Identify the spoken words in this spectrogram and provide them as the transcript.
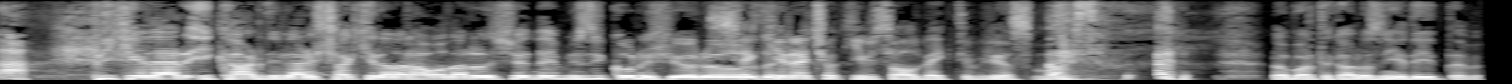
Pikeler, Icardi'ler, Shakira'lar havalarda uçuyor ne müzik konuşuyoruz. Shakira çok iyi bir sol bekti biliyorsun. Roberto Carlos'un yedeğiydi tabii.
